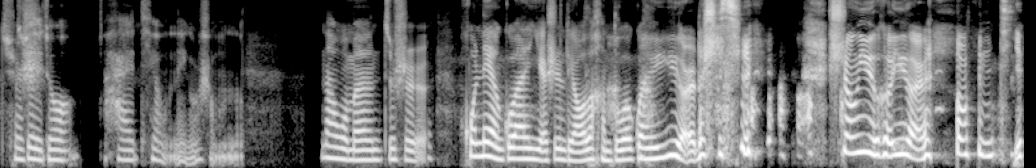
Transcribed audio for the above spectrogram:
确实。所以就还挺那个什么的。那我们就是婚恋观，也是聊了很多关于育儿的事情，生育和育儿的问题。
